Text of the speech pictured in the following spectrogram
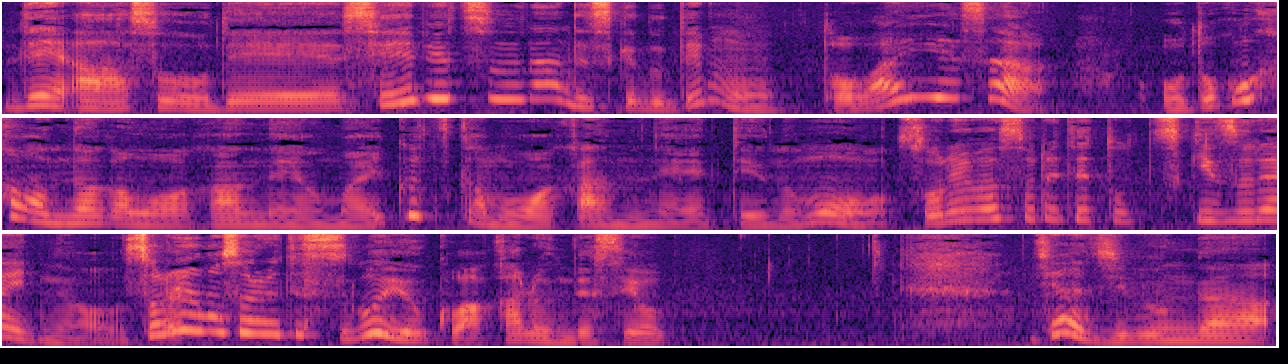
でああそう。で性別なんですけどでもとはいえさ男か女かも分かんねえお前いくつかも分かんねえっていうのもそれはそれでとっつきづらいのはそれもそれですごいよく分かるんですよ。じゃあ自分が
